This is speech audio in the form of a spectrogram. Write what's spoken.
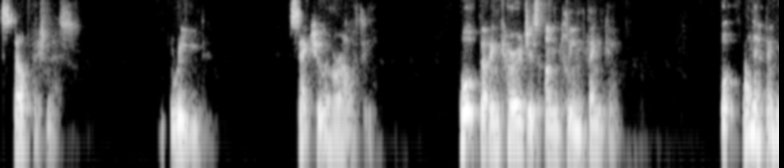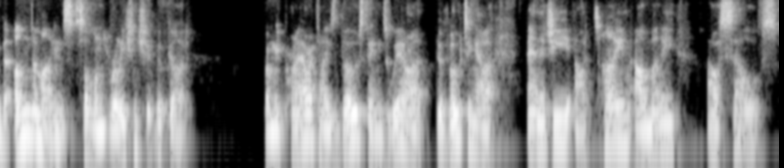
selfishness, greed, sexual immorality, talk that encourages unclean thinking, or anything that undermines someone's relationship with God, when we prioritize those things, we are devoting our energy, our time, our money, ourselves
